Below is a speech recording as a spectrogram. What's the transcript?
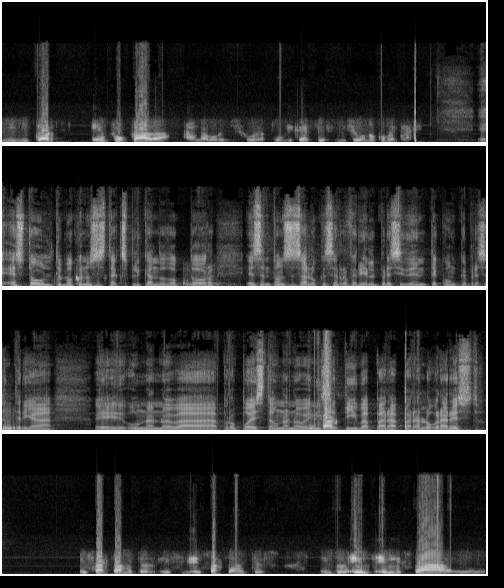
militar enfocada a labores de seguridad pública. Este es mi segundo comentario. Eh, esto último que nos está explicando, doctor, es entonces a lo que se refería el presidente con que presentaría eh, una nueva propuesta, una nueva iniciativa para, para lograr esto. Exactamente, es exactamente eso. Entonces, él, él está, eh,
